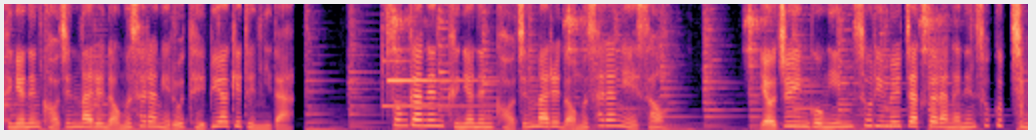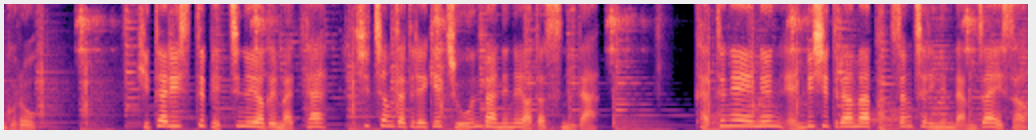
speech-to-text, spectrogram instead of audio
그녀는 거짓말을 너무 사랑해로 데뷔하게 됩니다. 송강은 그녀는 거짓말을 너무 사랑해에서 여주인공인 소림을 짝사랑하는 소꿉친구로 기타리스트 백진우 역을 맡아 시청자들에게 좋은 반응을 얻었습니다. 같은 해에는 MBC 드라마 밥상 차리는 남자에서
